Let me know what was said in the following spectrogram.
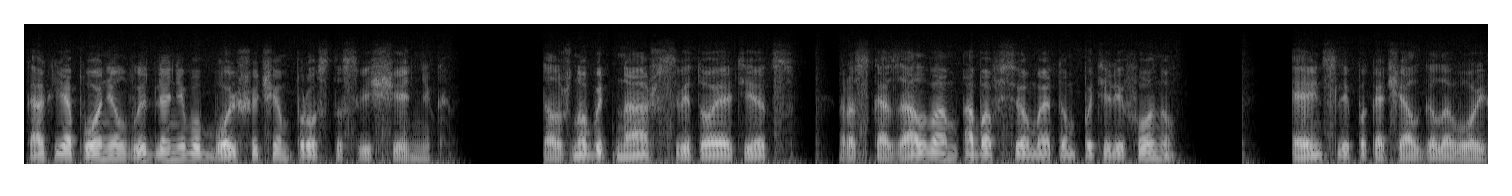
Как я понял, вы для него больше, чем просто священник. Должно быть, наш святой отец рассказал вам обо всем этом по телефону? Эйнсли покачал головой.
